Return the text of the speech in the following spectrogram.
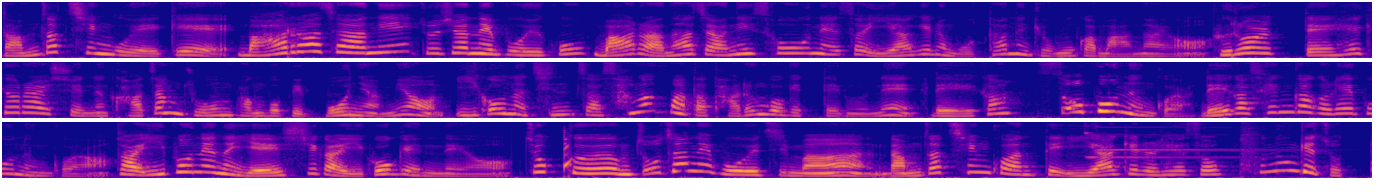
남자친구에게 말하자니 쪼잔해 보이고 말 안 하자니 서운해서 이야기를 못하는 경우가 많아요. 그럴 때 해결할 수 있는 가장 좋은 방법이 뭐냐면 이거는 진짜 상황마다 다른 거기 때문에 내가 써보는 거야. 내가 생각을 해보는 거야. 자 이번에는 예시가 이거겠네요. 조금 쪼잔해 보이지만 남자친구한테 이야기를 해서 푸는 게 좋다.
